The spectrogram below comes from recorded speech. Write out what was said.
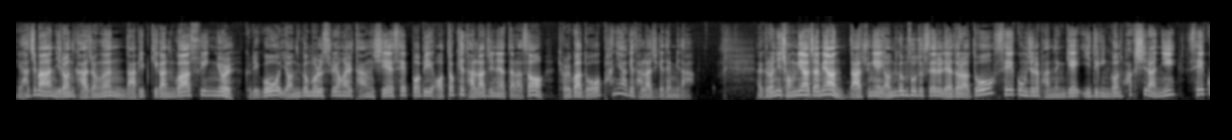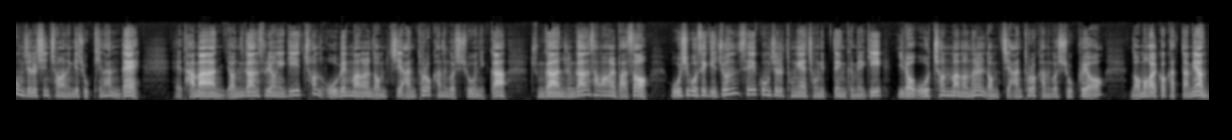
예, 하지만 이런 가정은 납입 기간과 수익률 그리고 연금을 수령할 당시의 세법이 어떻게 달라지느냐에 따라서 결과도 판이하게 달라지게 됩니다. 예, 그러니 정리하자면 나중에 연금소득세를 내더라도 세액공제를 받는 게 이득인 건 확실하니 세액공제를 신청하는 게 좋긴 한데 예, 다만 연간 수령액이 1,500만 원을 넘지 않도록 하는 것이 좋으니까 중간중간 상황을 봐서 55세 기준 세액공제를 통해 적립된 금액이 1억 5천만 원을 넘지 않도록 하는 것이 좋고요. 넘어갈 것 같다면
